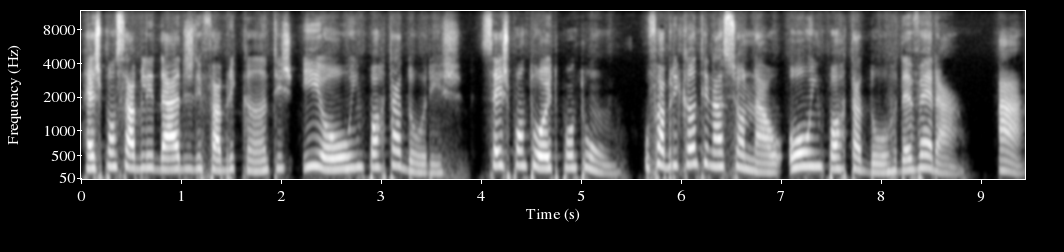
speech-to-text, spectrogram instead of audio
Responsabilidades de fabricantes e ou importadores. 6.8.1. O fabricante nacional ou importador deverá a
